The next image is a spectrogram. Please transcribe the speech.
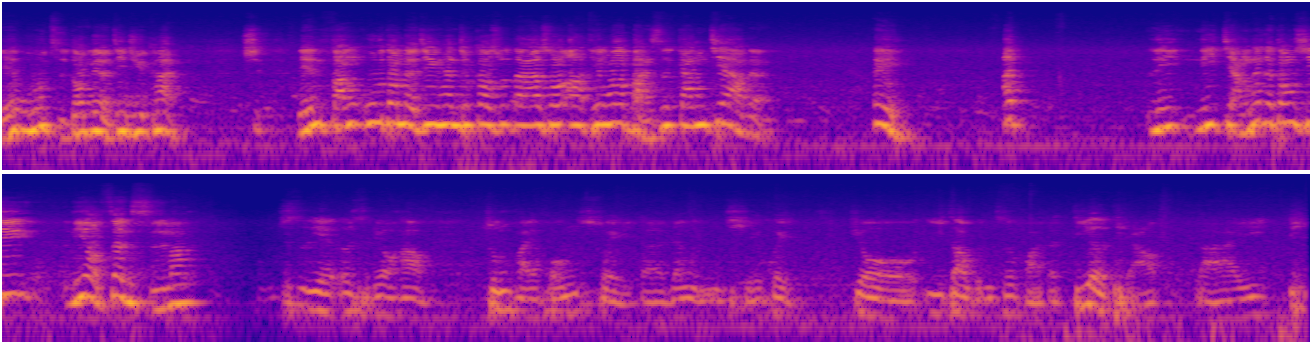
连屋子都没有进去看，连房屋都没有进去看，就告诉大家说啊，天花板是钢架的。哎，啊，你你讲那个东西，你有证实吗？四月二十六号，中淮洪水的人文协会。就依照文资法的第二条来提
